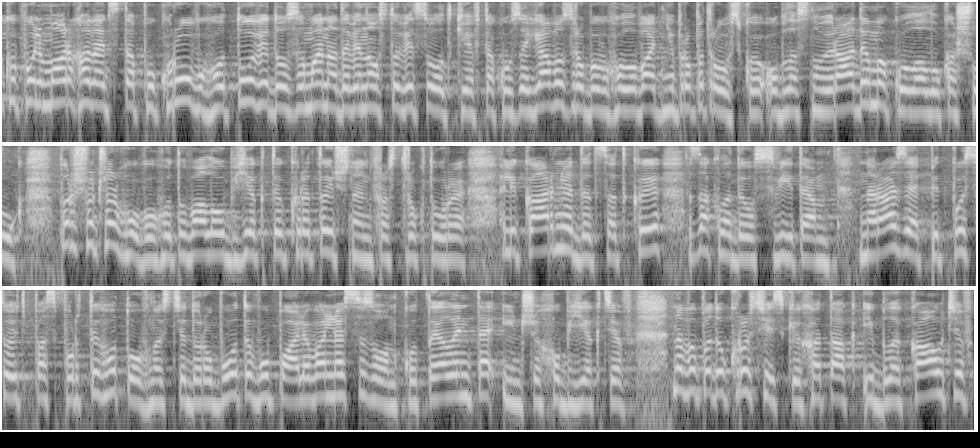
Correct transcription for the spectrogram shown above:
Нікополь, Марганець та Покров готові до зими на 90%. Таку заяву зробив голова Дніпропетровської обласної ради Микола Лукашук. Першочергово готували об'єкти критичної інфраструктури: лікарні, дитсадки, заклади освіти. Наразі підписують паспорти готовності до роботи в опалювальний сезон, котелень та інших об'єктів. На випадок російських атак і блекаутів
